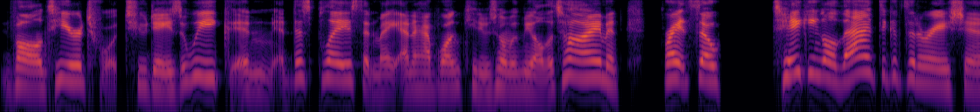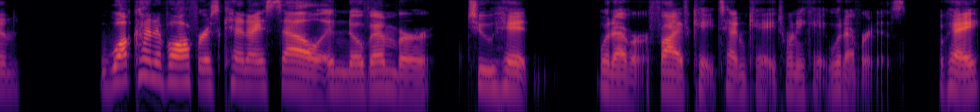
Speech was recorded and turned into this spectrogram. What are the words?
volunteer for two days a week in at this place and my and I have one kid who's home with me all the time. And right. So taking all that into consideration, what kind of offers can I sell in November to hit whatever, 5K, 10K, 20K, whatever it is. Okay.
